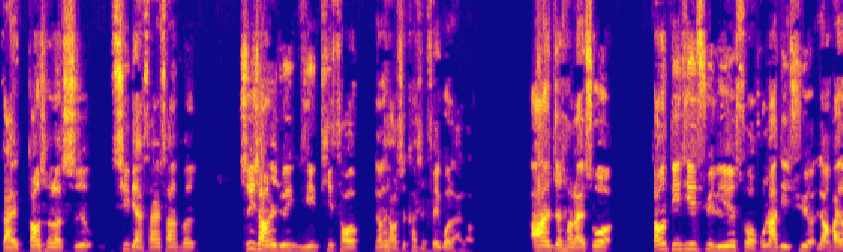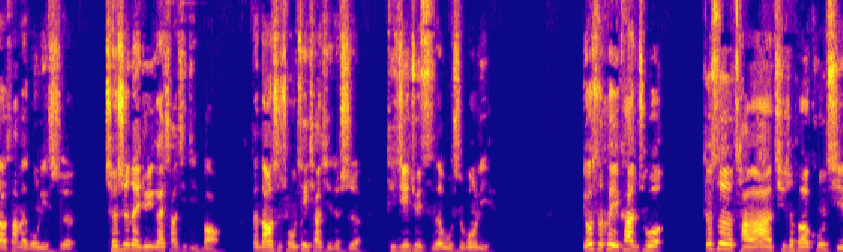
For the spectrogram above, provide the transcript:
改当成了十七点三十三分，实际上日军已经提早两个小时开始飞过来了。按正常来说，当敌机距离所轰炸地区两百到三百公里时，城市内就应该响起警报。但当时重庆响起的是敌机距此五十公里。由此可以看出，这次惨案其实和空袭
